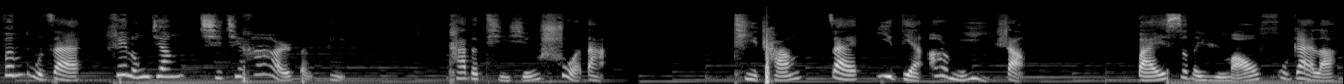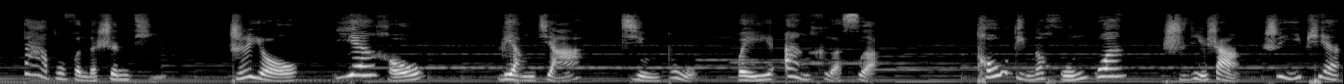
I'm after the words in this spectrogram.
分布在黑龙江齐齐哈尔等地。它的体型硕大，体长在一点二米以上，白色的羽毛覆盖了大部分的身体，只有咽喉、两颊、颈部为暗褐色。头顶的红冠实际上是一片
